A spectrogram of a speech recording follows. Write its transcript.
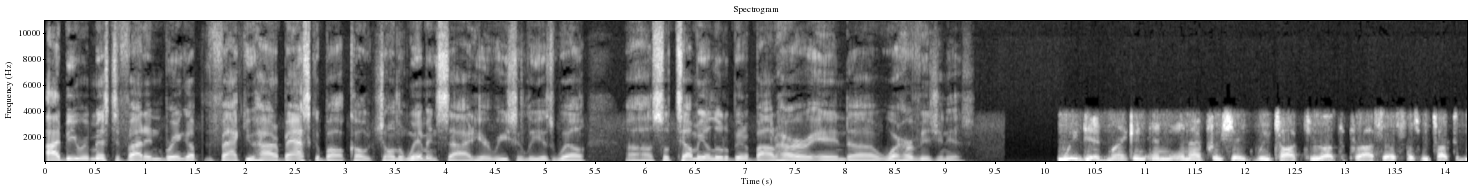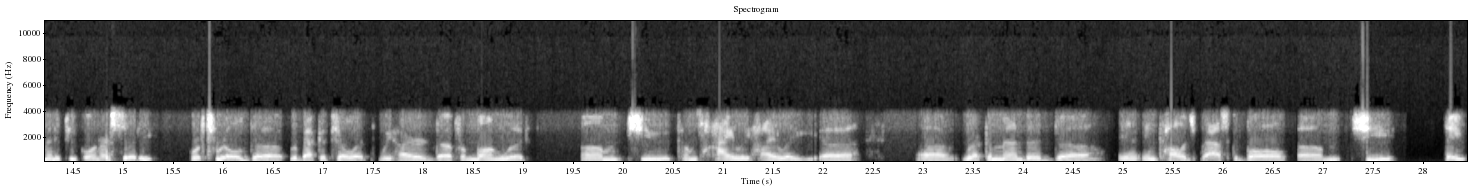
I'd be remiss if I didn't bring up the fact you hired a basketball coach on the women's side here recently as well. Uh, so tell me a little bit about her and uh, what her vision is. We did, Mike, and, and, and I appreciate we talked throughout the process as we talked to many people in our city. We're thrilled. Uh, Rebecca Tillett, we hired uh, from Longwood. Um, she comes highly, highly uh, uh, recommended uh, in, in college basketball. Um, she they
